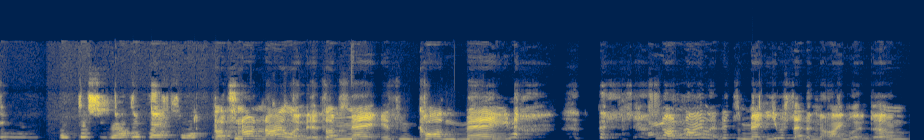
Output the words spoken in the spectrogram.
And like they're surrounded by folk. That's not an island. It's a Maine. It's called Maine. it's not an island. It's Maine. You said an island. Um,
